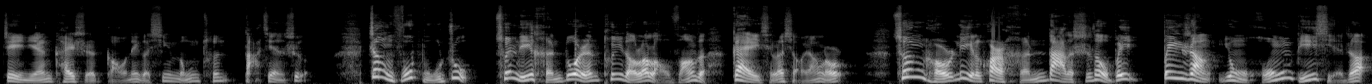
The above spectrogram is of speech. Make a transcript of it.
这年开始搞那个新农村大建设，政府补助，村里很多人推倒了老房子，盖起了小洋楼。村口立了块很大的石头碑，碑上用红笔写着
